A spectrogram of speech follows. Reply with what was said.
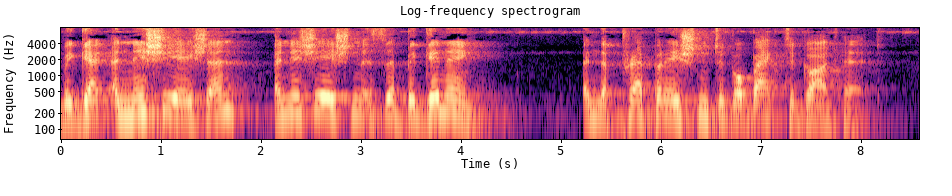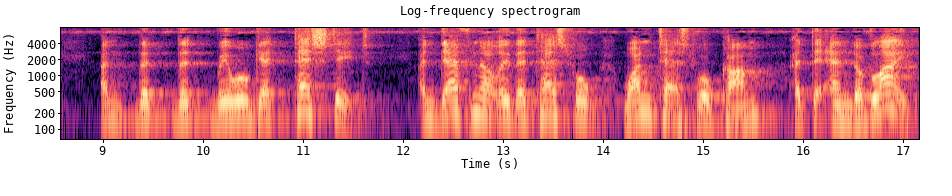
We get initiation. Initiation is the beginning and the preparation to go back to Godhead. And that, that we will get tested. And definitely the test will, one test will come at the end of life.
